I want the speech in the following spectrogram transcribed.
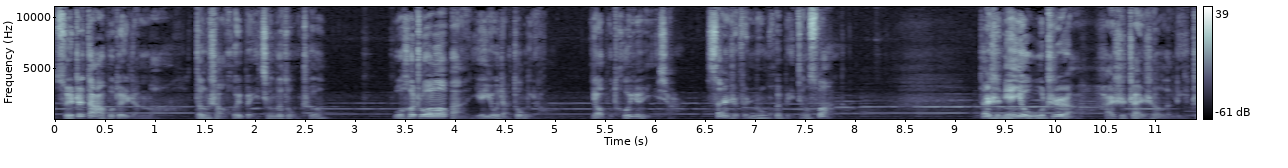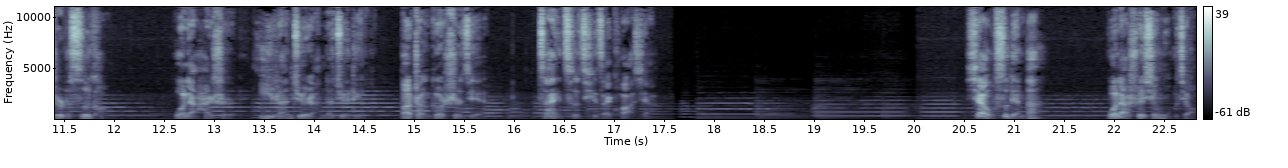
随着大部队人马登上回北京的动车，我和卓老板也有点动摇，要不托运一下，三十分钟回北京算了。但是年幼无知啊，还是战胜了理智的思考，我俩还是毅然决然地决定把整个世界。再次骑在胯下。下午四点半，我俩睡醒午觉，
